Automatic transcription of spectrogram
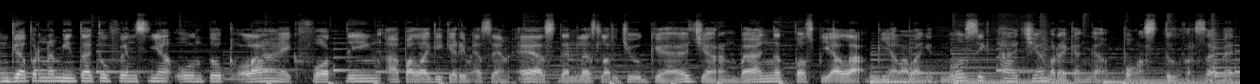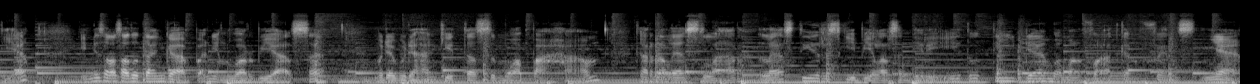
nggak pernah minta ke fansnya untuk like, voting, apalagi kirim SMS. Dan Leslar juga jarang banget post piala. Piala langit musik aja mereka nggak post tuh persahabat ya. Ini salah satu tanggapan yang luar biasa. Mudah-mudahan kita semua paham karena Leslar, Lesti Rizky Bilar sendiri itu tidak memanfaatkan fansnya.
